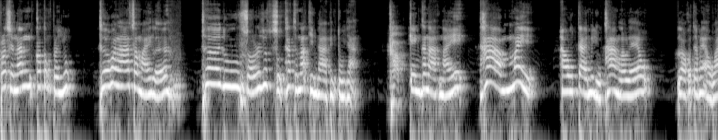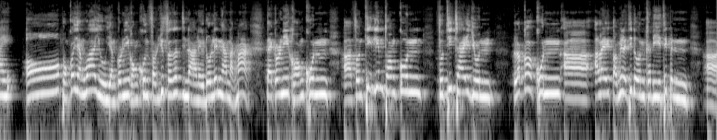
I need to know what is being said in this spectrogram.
เพราะฉะนั้นก็ต้องประยุกต์เธอว่าล้าสมัยเหรอเธอดูสรยุทธสุทัศนจินดาเป็นตัวอย่าง ครับ เก่งขนาดไหน ถ้าไม่เอาใจมาอยู่ข้างเราแล้ว เราก็จะไม่เอาไว้ อ๋อ ผมก็ยังว่าอยู่อย่างกรณีของคุณสรยุทธ์สัจจินดาเนี่ยโดนเล่นงานหนักมาก แต่กรณีของคุณอ่าสนธิลิมทองกุล สุทธิชัยยุน แล้วก็คุณอ่าอะไรต่อมีอะไรที่โดนคดีที่เป็นอ่า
